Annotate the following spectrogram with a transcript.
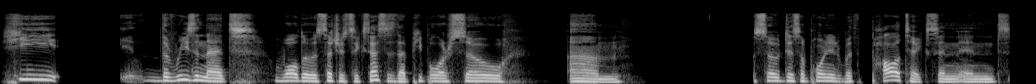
he the reason that Waldo is such a success is that people are so um so disappointed with politics and and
